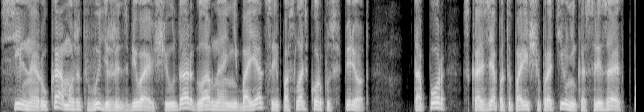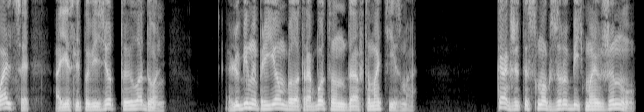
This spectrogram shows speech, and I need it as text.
Сильная рука может выдержать сбивающий удар, главное не бояться и послать корпус вперед. Топор, скользя по топорищу противника, срезает пальцы – а если повезет, то и ладонь. Любимый прием был отработан до автоматизма. «Как же ты смог зарубить мою жену?»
